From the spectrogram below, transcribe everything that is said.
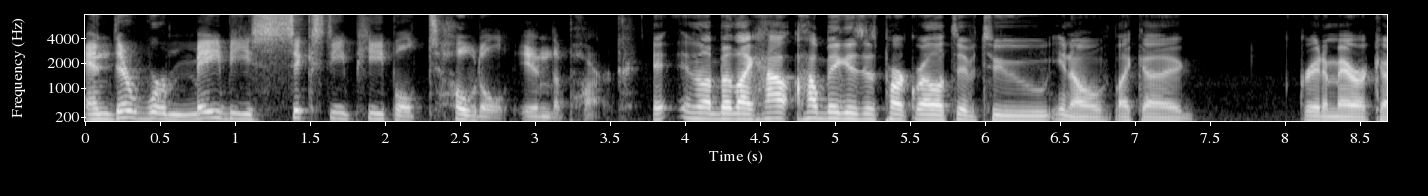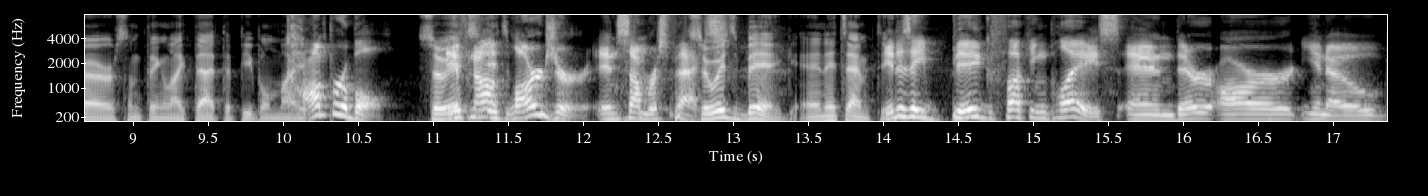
and there were maybe sixty people total in the park. It- but like, how how big is this park relative to you know like a Great America or something like that that people might? Comparable, So if it's- not it's- larger in some respects. So it's big and it's empty. It is a big fucking place, and there are, you know,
